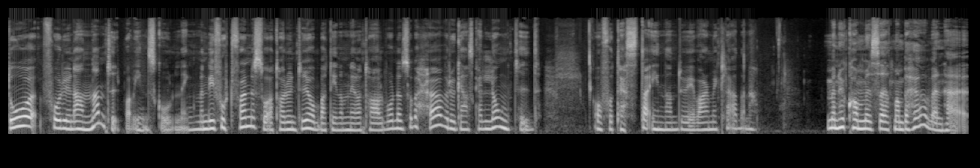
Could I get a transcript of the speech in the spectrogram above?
då får du en annan typ av inskolning. Men det är fortfarande så att har du inte jobbat inom neonatalvården så behöver du ganska lång tid att få testa innan du är varm i kläderna. Men hur kommer det sig att man behöver den här?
